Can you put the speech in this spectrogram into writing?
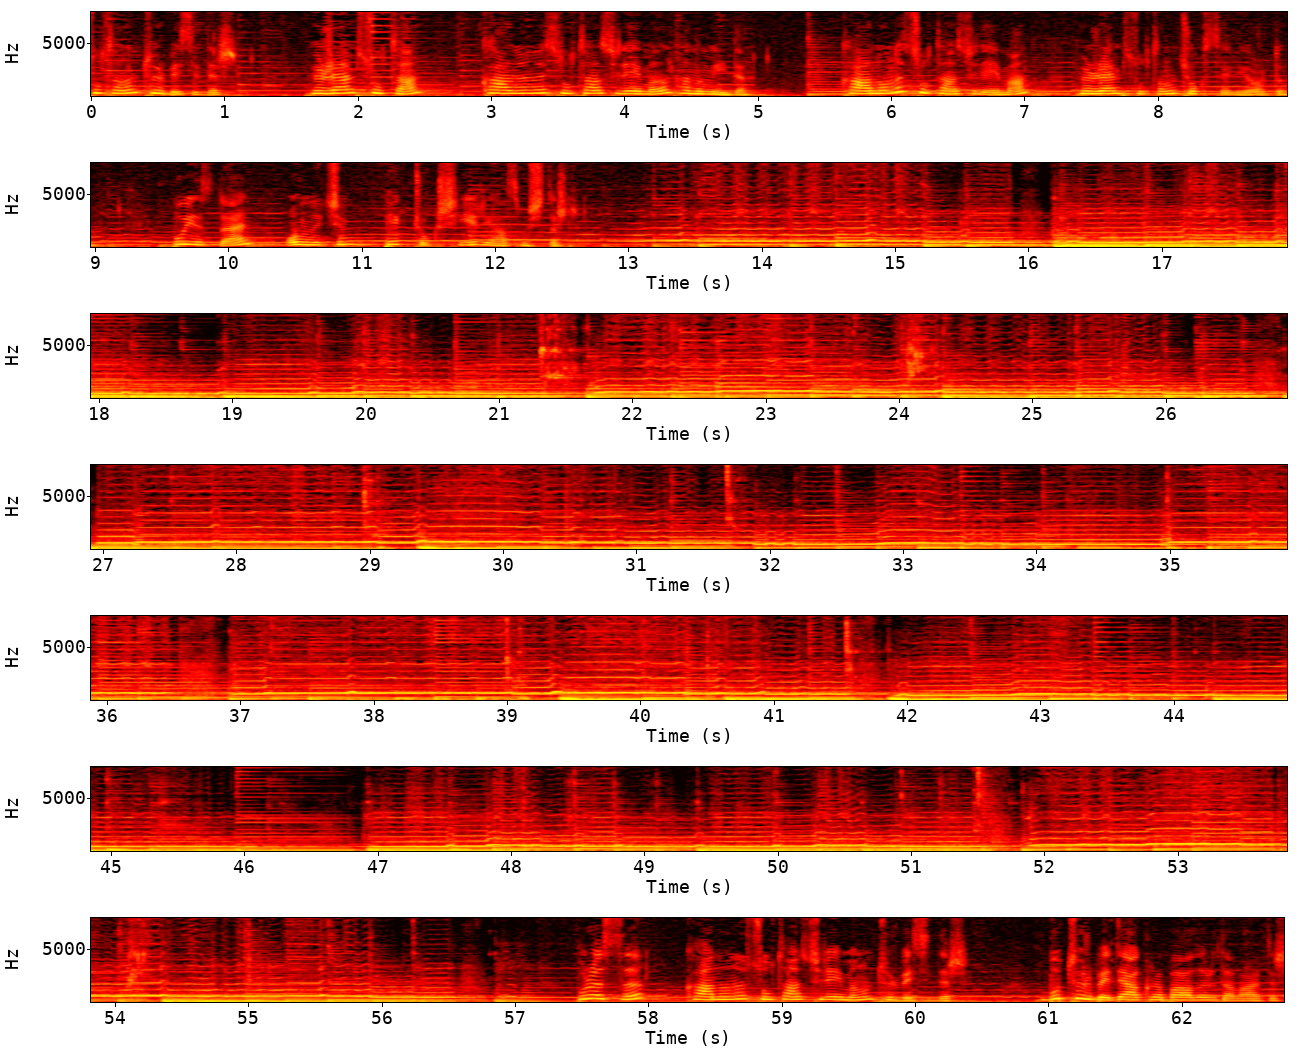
Sultan'ın türbesidir. Hürrem Sultan, Kanuni Sultan Süleyman'ın hanımıydı. Kanuni Sultan Süleyman, Hürrem Sultan'ı çok seviyordu. Bu yüzden onun için pek çok şiir yazmıştır. Sultan Süleyman'ın türbesidir. Bu türbede akrabaları da vardır.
